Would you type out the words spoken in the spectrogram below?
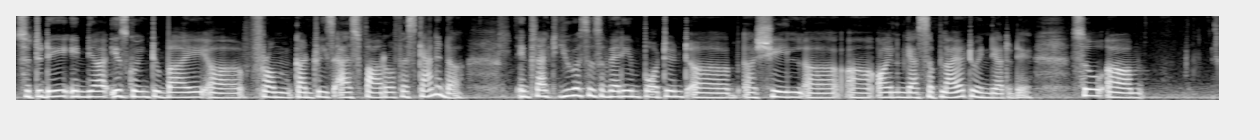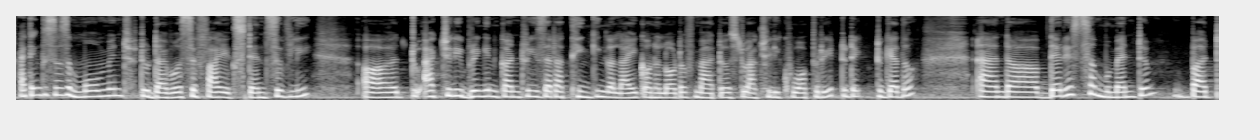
So today, India is going to buy uh, from countries as far off as Canada. In fact, U.S. is a very important uh, uh, shale uh, oil and gas supplier to India today. So. Um, I think this is a moment to diversify extensively, uh, to actually bring in countries that are thinking alike on a lot of matters to actually cooperate to together. And uh, there is some momentum, but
